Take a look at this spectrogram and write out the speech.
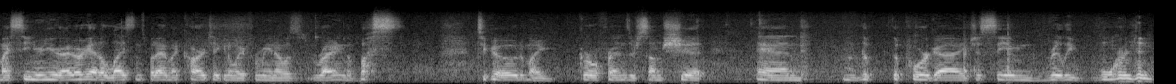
my senior year. I'd already had a license, but I had my car taken away from me, and I was riding the bus to go to my girlfriend's or some shit, and the the poor guy just seemed really worn and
